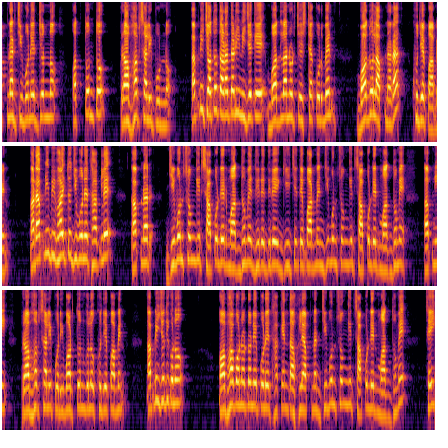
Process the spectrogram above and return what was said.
আপনার জীবনের জন্য অত্যন্ত প্রভাবশালীপূর্ণ। আপনি যত তাড়াতাড়ি নিজেকে বদলানোর চেষ্টা করবেন, বদল আপনারা খুঁজে পাবেন। আর আপনি বিবাহিত জীবনে থাকলে আপনার জীবনসঙ্গীর সাপোর্টের মাধ্যমে ধীরে ধীরে এগিয়ে যেতে পারবেন। জীবনসঙ্গীর সাপোর্টের মাধ্যমে আপনি প্রভাবশালী পরিবর্তনগুলো খুঁজে পাবেন। আপনি যদি কোনো অভাব অনটনে পড়ে থাকেন, তাহলে আপনার জীবনসঙ্গীর সাপোর্টের মাধ্যমে সেই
